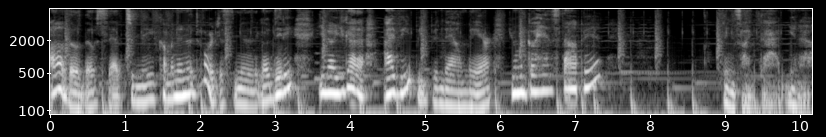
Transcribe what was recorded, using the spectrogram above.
Although they said to me coming in the door just a minute ago, Didi, you know, you got an IV beeping down there. You want to go ahead and stop it? Things like that, you know,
